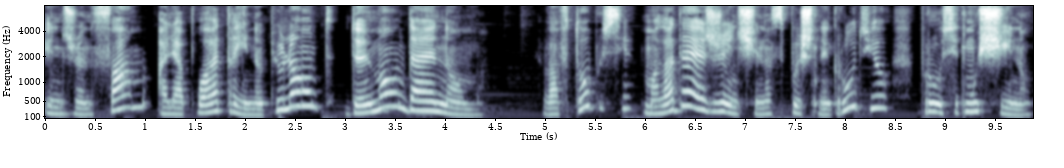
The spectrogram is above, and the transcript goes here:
une jeune femme à la poitrine opulente demande à un homme. В автобусе молодая женщина с пышной грудью просит мужчину.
